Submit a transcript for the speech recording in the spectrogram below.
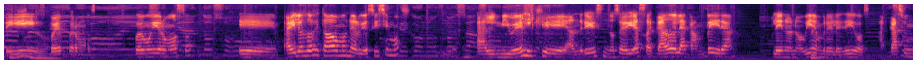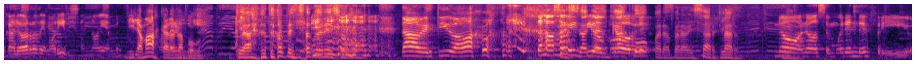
Sí, fue, hermoso. Fue muy hermoso. Eh, ahí los dos estábamos nerviosísimos, al nivel que Andrés no se había sacado la campera, pleno noviembre, les digo. Acá hace un calor de morirse en noviembre. Ni la máscara tampoco. Claro, estaba pensando en eso. estaba vestido abajo. estaba se vestido saca el casco para, para besar, claro. No, no, se mueren de frío.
